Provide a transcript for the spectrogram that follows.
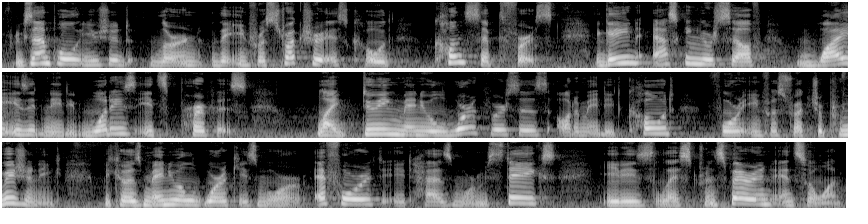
for example, you should learn the infrastructure as code concept first. Again, asking yourself, why is it needed? What is its purpose? Like doing manual work versus automated code for infrastructure provisioning because manual work is more effort, it has more mistakes, it is less transparent, and so on.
